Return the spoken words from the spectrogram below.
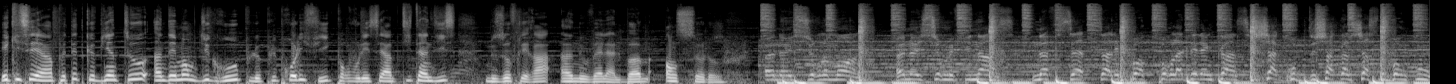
Et qui sait, hein, peut-être que bientôt, un des membres du groupe, le plus prolifique, pour vous laisser un petit indice, nous offrira un nouvel album en solo. Un œil sur le monde, un œil sur mes finances. 9-7 à l'époque pour la délinquance. Chaque groupe de chacal chasse le bon coup.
